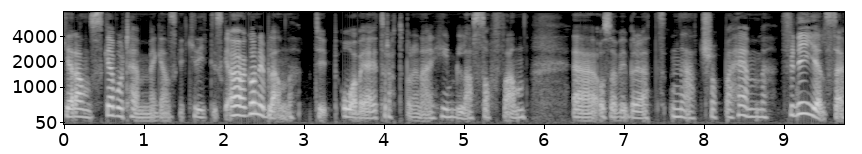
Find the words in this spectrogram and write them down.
granska vårt hem med ganska kritiska ögon ibland. Typ, åh vad jag är trött på den här himla soffan. Eh, och så har vi börjat nätshoppa hem förnyelse.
